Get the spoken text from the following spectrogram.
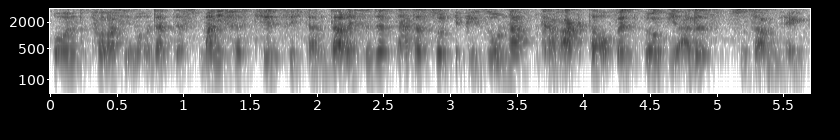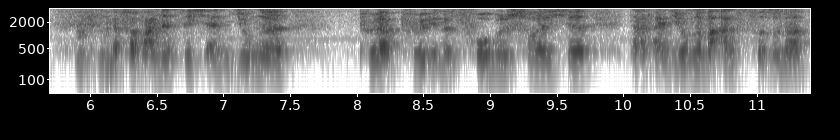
und vor was immer, und das manifestiert sich dann. Dadurch das, hat das so einen episodenhaften Charakter, auch wenn es irgendwie alles zusammenhängt. Da verwandelt sich ein Junge peu à peu in eine Vogelscheuche. Da hat ein Junge mal Angst vor so einer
